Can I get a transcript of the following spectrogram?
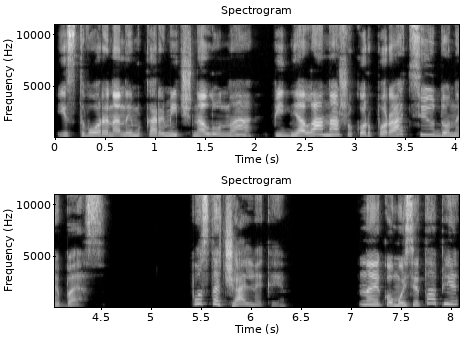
і створена ним кармічна луна підняла нашу корпорацію до небес. Постачальники на якомусь етапі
